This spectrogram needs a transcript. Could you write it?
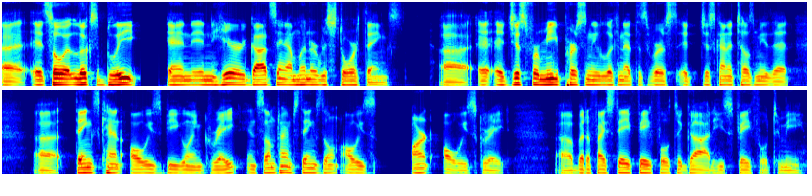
uh, it, so it looks bleak. And in here, God's saying, I'm going to restore things. Uh, it, it just for me personally, looking at this verse, it just kind of tells me that uh, things can't always be going great, and sometimes things don't always aren't always great. Uh, but if I stay faithful to God, He's faithful to me.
